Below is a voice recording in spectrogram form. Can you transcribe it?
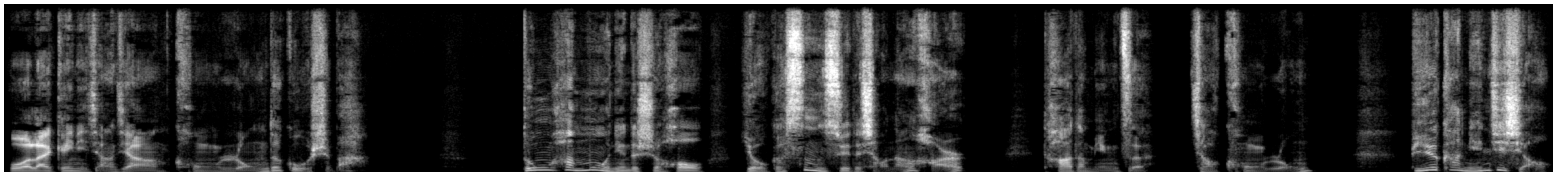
我来给你讲讲孔融的故事吧。东汉末年的时候，有个四岁的小男孩，他的名字叫孔融。别看年纪小。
